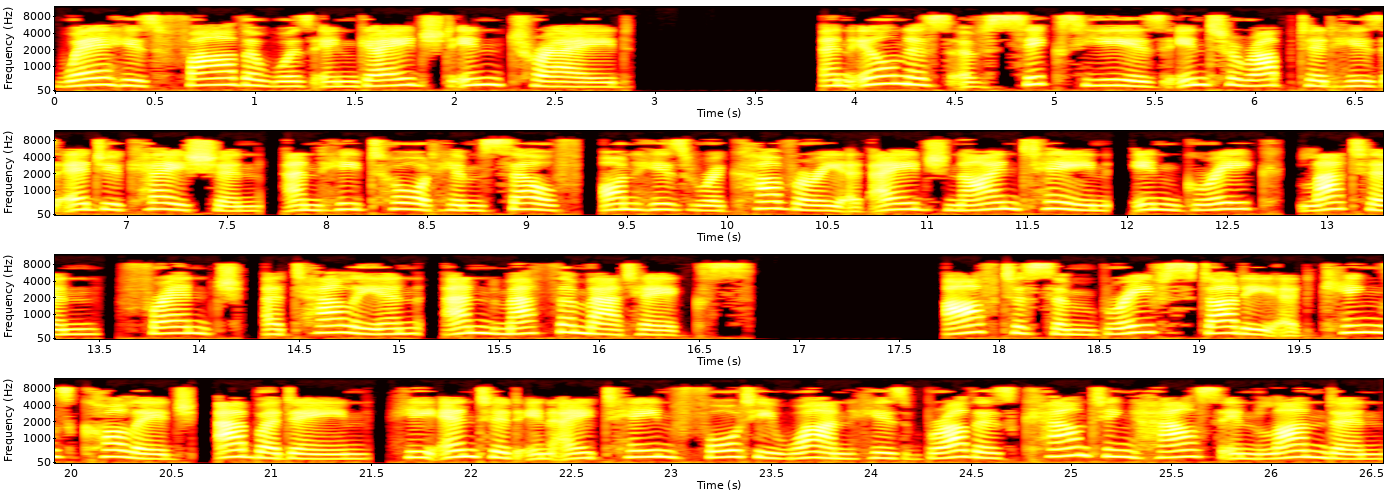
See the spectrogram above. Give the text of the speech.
where his father was engaged in trade. An illness of six years interrupted his education, and he taught himself, on his recovery at age 19, in Greek, Latin, French, Italian, and mathematics. After some brief study at King's College, Aberdeen, he entered in 1841 his brother's counting house in London,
